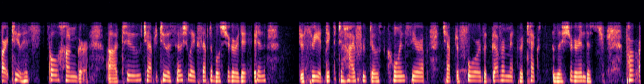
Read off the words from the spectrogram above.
Part two: His physical hunger. Uh, two, chapter two is socially acceptable sugar addiction. Chapter 3, Addicted to High Fructose Corn Syrup. Chapter 4, The Government Protects the Sugar Industry. Part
